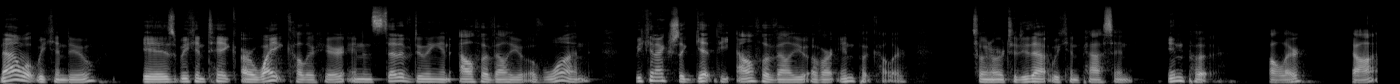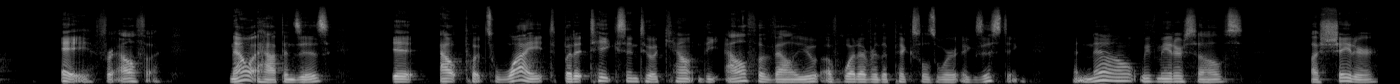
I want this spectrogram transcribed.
Now what we can do is we can take our white color here and instead of doing an alpha value of 1, we can actually get the alpha value of our input color. So in order to do that, we can pass in input color dot a for alpha. Now what happens is it outputs white, but it takes into account the alpha value of whatever the pixels were existing. And now we've made ourselves a shader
